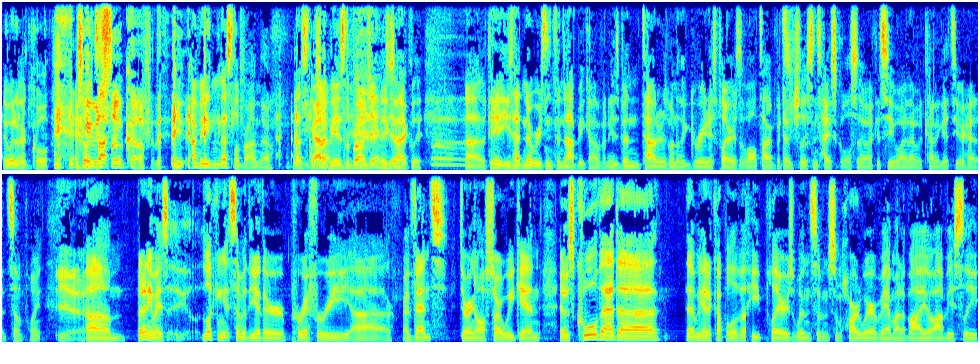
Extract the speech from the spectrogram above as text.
It would have been cool. So he was talk- so confident. you- I mean, that's LeBron though. That's got to be. It's LeBron James. yeah. Exactly. Uh, he's had no reason to not be confident. He's been touted as one of the greatest players of all time, potentially since high school. So I could see why that would kind of get to your head at some point. yeah. Um, but anyways, looking at some of the other periphery uh, events during All Star Weekend, it was cool that uh, that we had a couple of uh, Heat players win some some hardware. Bam Adebayo obviously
